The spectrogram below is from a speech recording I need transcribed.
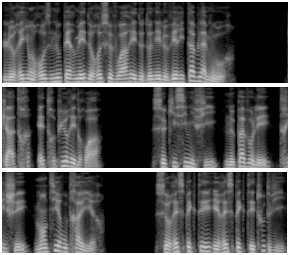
Le rayon rose nous permet de recevoir et de donner le véritable amour. 4. Être pur et droit. Ce qui signifie, ne pas voler, tricher, mentir ou trahir. Se respecter et respecter toute vie.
